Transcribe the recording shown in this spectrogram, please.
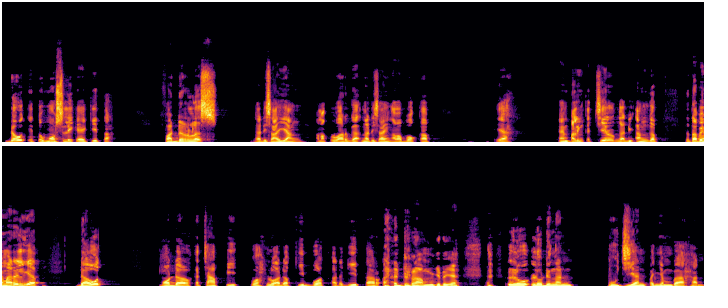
Daud itu mostly kayak kita. Fatherless, nggak disayang sama keluarga, nggak disayang sama bokap. Ya, yang paling kecil nggak dianggap. Tetapi mari lihat Daud modal kecapi. Wah, lu ada keyboard, ada gitar, ada drum gitu ya. Lu lu dengan pujian penyembahan.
